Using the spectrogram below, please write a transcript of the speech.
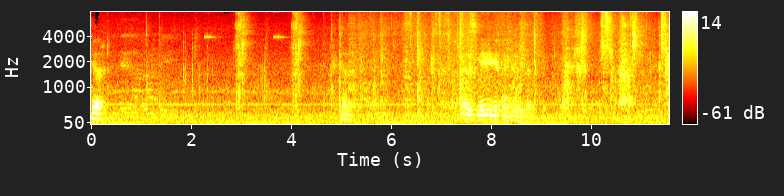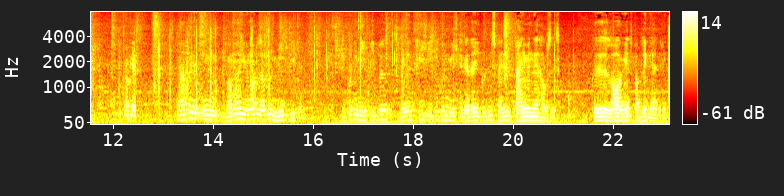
Here. Done. Yeah, this maybe get confused with that. Okay. यहाँ पे in Burma you're not allowed to meet people. You couldn't meet people, more than three people couldn't meet together. You couldn't spend time in their houses. Because there's a law against public gathering.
